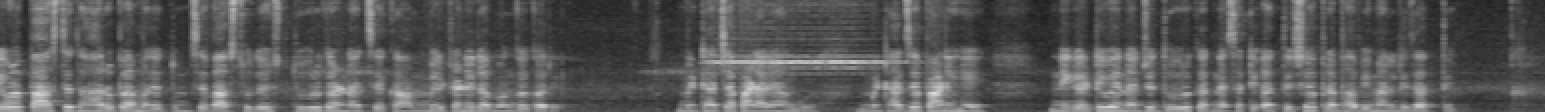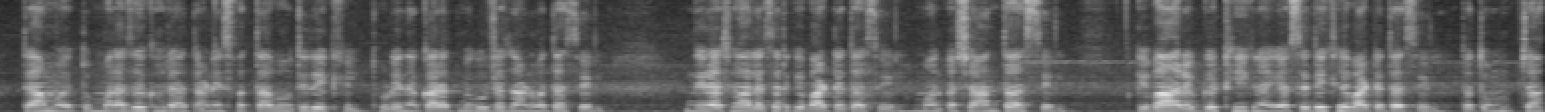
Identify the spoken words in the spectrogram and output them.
केवळ पाच ते दहा रुपयामध्ये तुमचे वास्तुदोष दूर करण्याचे काम मीठ आणि लवंग करेल. मिठाच्या पाण्याने आंघोळ. मिठाचे पाणी हे निगेटिव्ह एनर्जी दूर करण्यासाठी अतिशय प्रभावी मानले जाते. त्यामुळे तुम्हाला जर घरात आणि स्वतःभोवती देखील थोडी नकारात्मक ऊर्जा जाणवत असेल निराशा आल्यासारखे वाटत असेल मन अशांत असेल किंवा आरोग्य ठीक नाही असे देखील वाटत असेल तर तुमच्या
